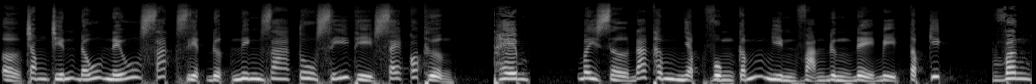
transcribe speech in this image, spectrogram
Ở trong chiến đấu nếu sát diệt được ninh gia tu sĩ thì sẽ có thưởng. Thêm. Bây giờ đã thâm nhập vùng cấm nhìn vạn đừng để bị tập kích. Vâng.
